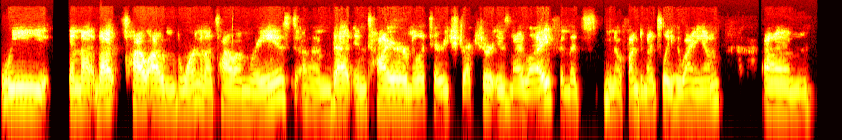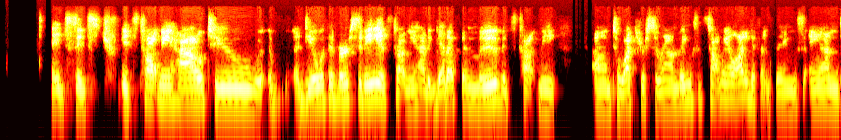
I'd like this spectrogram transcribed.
we and that that's how I'm born and that's how I'm raised. Um, that entire military structure is my life, and that's you know fundamentally who I am. Um, it's it's it's taught me how to uh, deal with adversity. It's taught me how to get up and move. It's taught me um, to watch your surroundings. It's taught me a lot of different things, and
